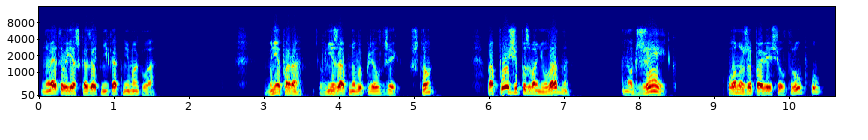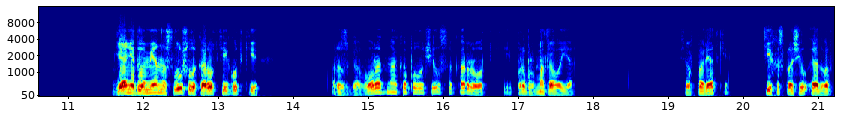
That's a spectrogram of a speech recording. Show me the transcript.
но этого я сказать никак не могла. «Мне пора», — внезапно выпалил Джейк. «Что? Попозже позвоню, ладно?» «Но Джейк...» Он уже повесил трубку. Я недоуменно слушала короткие гудки. Разговор, однако, получился короткий, пробормотала я. «Все в порядке?» — тихо спросил Эдвард.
